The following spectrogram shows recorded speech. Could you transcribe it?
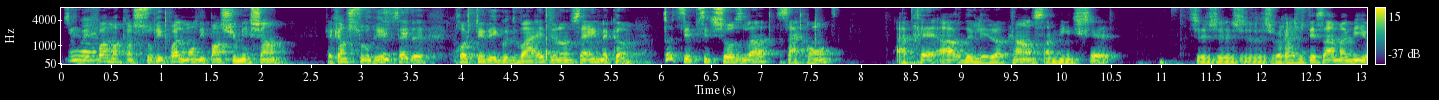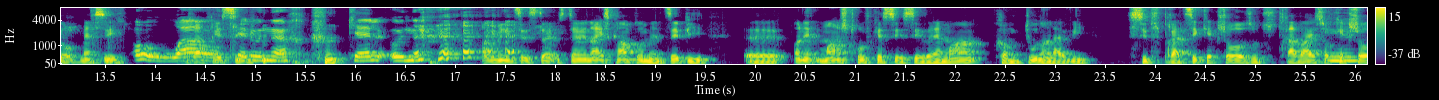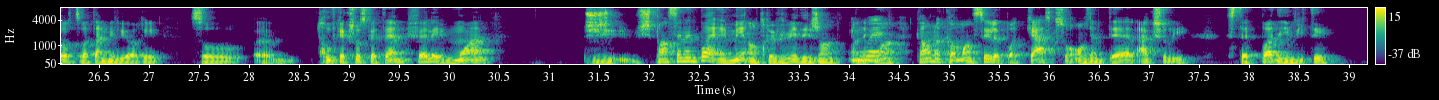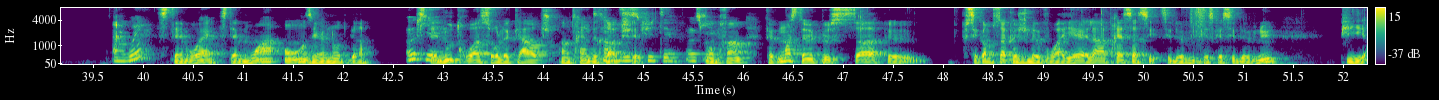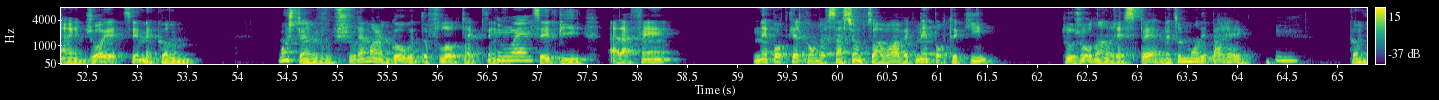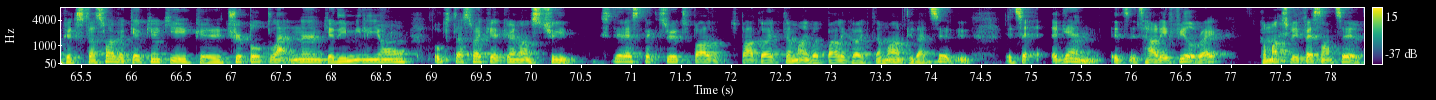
Parce que Ouais. des fois, moi, quand je souris pas, le monde, il pense que je suis méchant. Fait que quand je souris, j'essaie de projeter des good vibes, you know what I'm saying? Mais comme, toutes ces petites choses-là, ça compte. Après, art de l'éloquence, I mean, shit. Je, je, je, je veux rajouter ça à ma bio. Merci. Oh, wow! Quel honneur! Quel honneur! I mean, c'est un, un nice compliment, tu sais. Puis, euh, honnêtement, je trouve que c'est c'est vraiment comme tout dans la vie. Si tu pratiques quelque chose ou tu travailles sur quelque Mm. chose, tu vas t'améliorer. So, euh, trouve quelque chose que t'aimes, puis fais-le. Moi, je je pensais même pas aimer entrevuer des gens, honnêtement. Quand on a commencé le podcast sur 11MTL, actually, c'était pas d'invités. Ah ouais? C'était, ouais, c'était moi, 11 et un autre gars. C'était nous trois sur le couch en train en de train talk de shit. discuter. Ok. Tu comprends? Fait que moi, c'était un peu ça que, c'est comme ça que je le voyais. Là, après, ça, c'est devenu qu'est-ce que c'est devenu? Puis, I enjoy it, tu sais, mais comme, moi, je suis vraiment un go with the flow type thing. Ouais. Tu sais, puis à la fin, n'importe quelle conversation que tu vas avoir avec n'importe qui, toujours dans le respect, mais tout le monde est pareil. Mm. Comme que tu t'assois avec quelqu'un qui est que triple platinum, qui a des millions, ou que tu t'assois avec quelqu'un dans le street. Si tu es respectueux, tu parles, tu parles correctement, il va te parler correctement, puis that's it. It's again, it's, it's how they feel, right? Comment tu les fais sentir?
